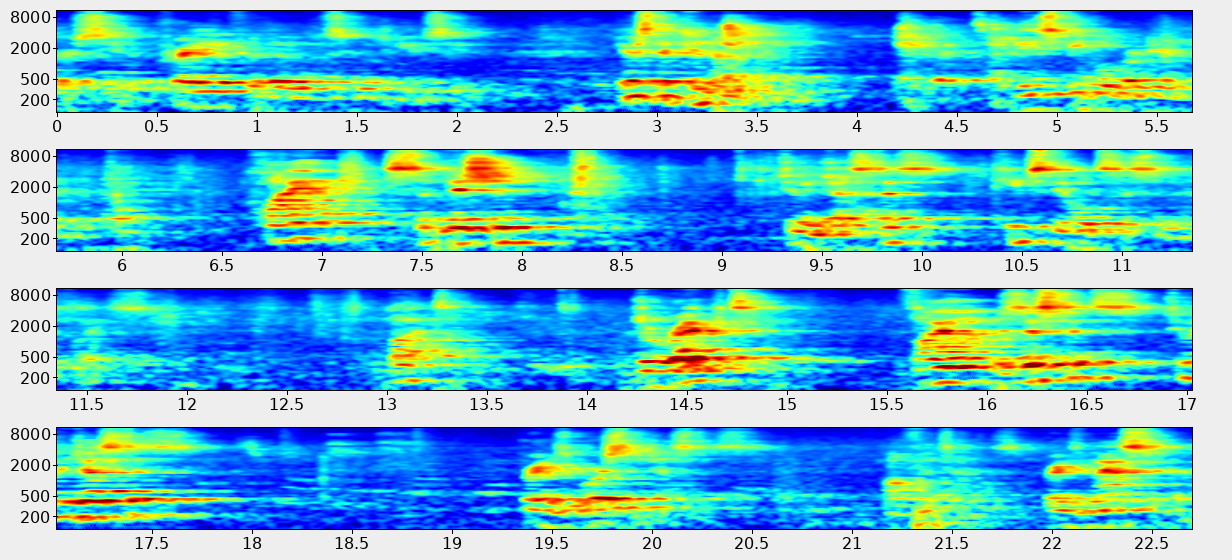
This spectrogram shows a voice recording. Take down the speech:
curse you, to pray for those who abuse you. Here's the conundrum these people were in. Quiet submission to injustice keeps the old system in place. But direct, violent resistance to injustice brings worse injustice, oftentimes, brings massacre.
